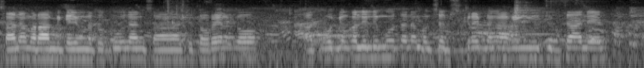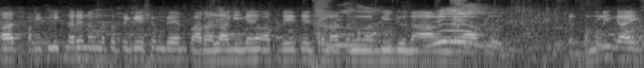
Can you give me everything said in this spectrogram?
sana marami kayong natutunan sa tutorial ko. At huwag niyong kalilimutan na mag-subscribe ng aking YouTube channel at pakiclick na rin ang notification bell para lagi kayong updated sa lahat ng mga video na aking i-upload. Sa muli guys,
